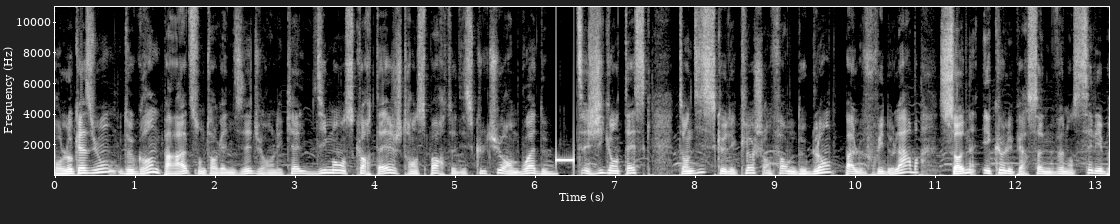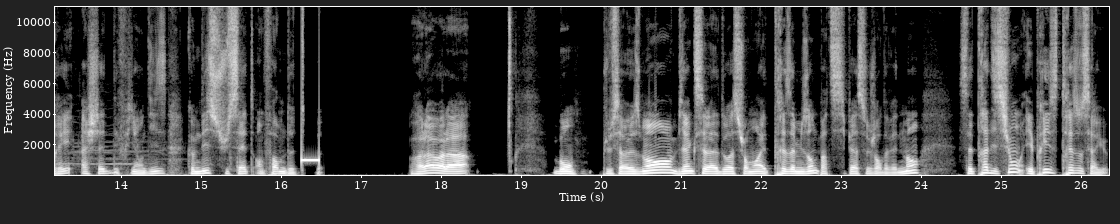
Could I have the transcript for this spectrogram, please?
Pour l'occasion, de grandes parades sont organisées durant lesquelles d'immenses cortèges transportent des sculptures en bois de b**** gigantesques, tandis que les cloches en forme de gland, pas le fruit de l'arbre, sonnent et que les personnes venant célébrer achètent des friandises comme des sucettes en forme de t***. Voilà, voilà. Bon, plus sérieusement, bien que cela doit sûrement être très amusant de participer à ce genre d'événement, cette tradition est prise très au sérieux.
